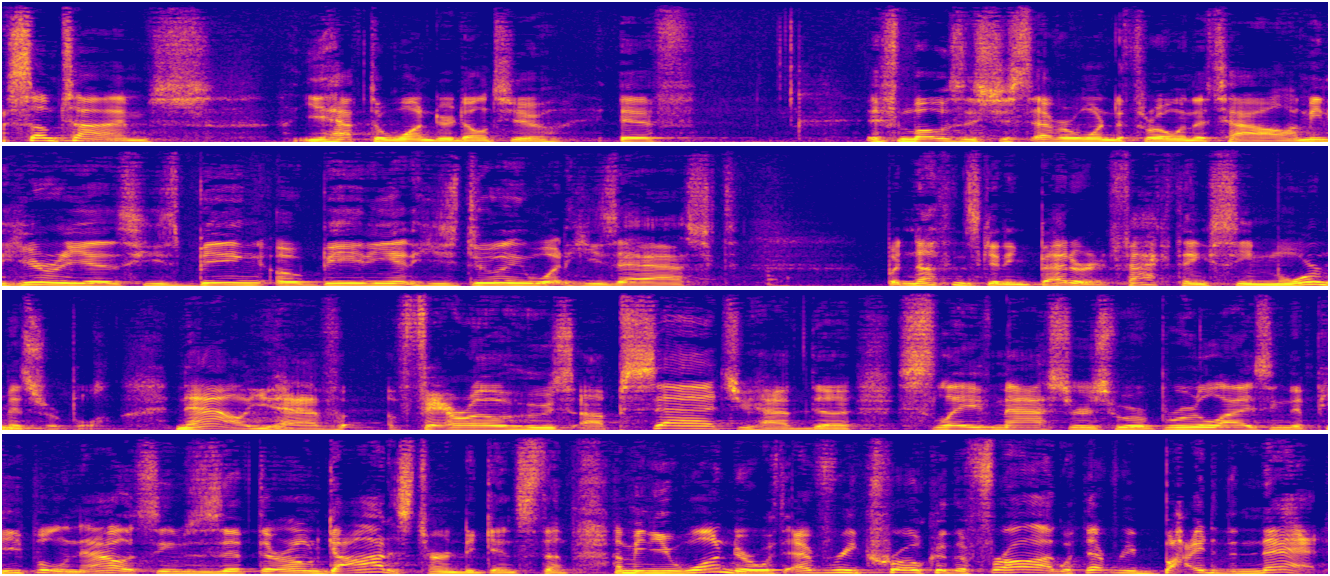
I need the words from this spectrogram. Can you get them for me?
sometimes you have to wonder, don't you, if if Moses just ever wanted to throw in the towel. I mean, here he is, he's being obedient, he's doing what he's asked but nothing's getting better. In fact, things seem more miserable. Now you have Pharaoh who's upset, you have the slave masters who are brutalizing the people, and now it seems as if their own God is turned against them. I mean, you wonder with every croak of the frog, with every bite of the net,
